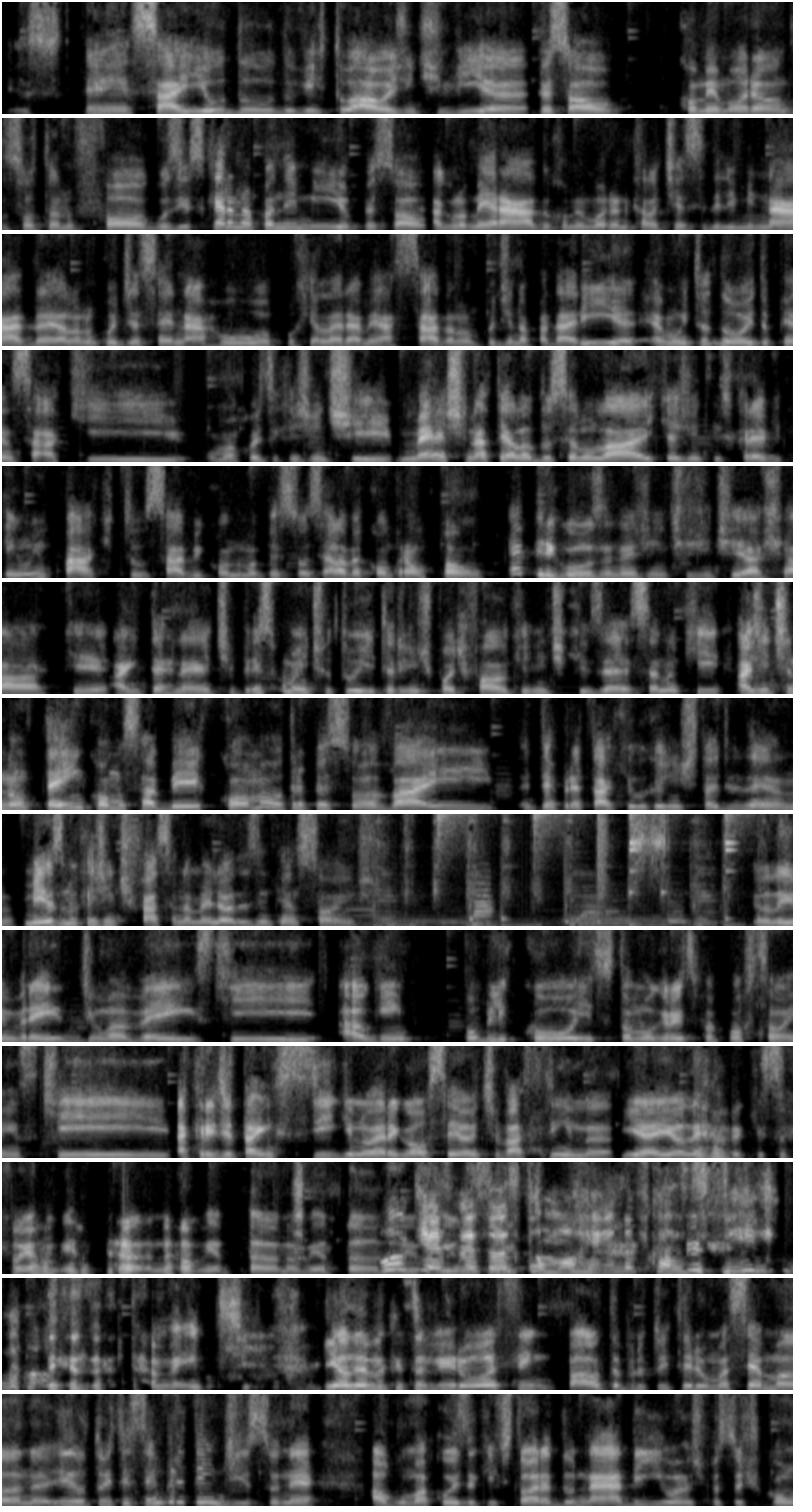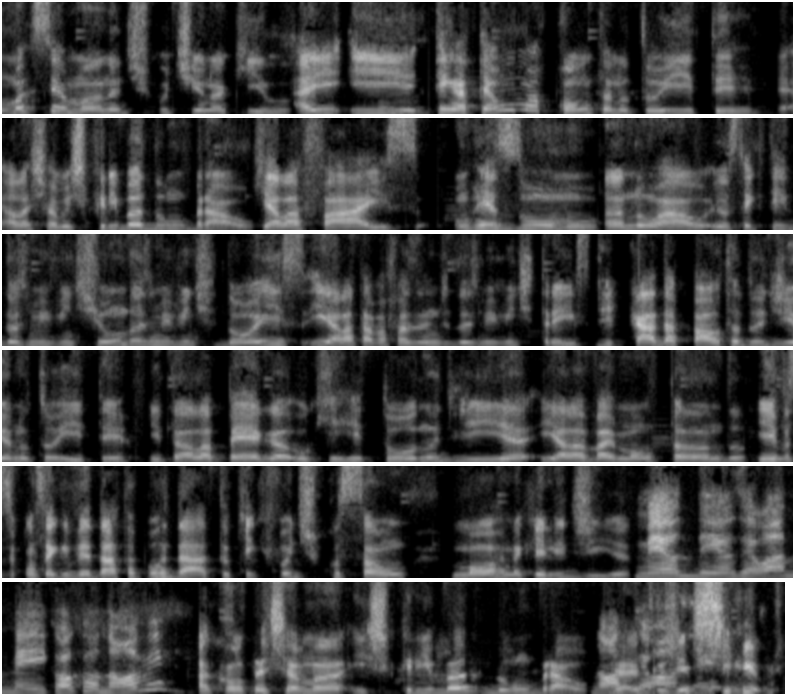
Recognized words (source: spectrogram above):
é, saiu do, do virtual. A gente via pessoal comemorando, soltando fogos. Isso que era na pandemia, o pessoal aglomerado, comemorando que ela tinha sido eliminada, ela não podia sair na rua porque ela era ameaçada, ela não podia ir na padaria. É muito doido pensar que uma coisa que a gente mexe na tela do celular e que a gente escreve tem um impacto, sabe? Quando uma pessoa, sei lá, vai comprar um pão. É perigoso, né, gente? A gente achar que a internet, principalmente o Twitter, a gente pode falar o que a gente quiser, sendo que a gente não tem como saber como a outra pessoa vai interpretar aquilo que a gente está Tá dizendo. Mesmo que a gente faça na melhor das intenções. Eu lembrei de uma vez que alguém publicou, e isso tomou grandes proporções, que acreditar em signo era igual ser antivacina. E aí eu lembro que isso foi aumentando, aumentando, aumentando. Porque as pessoas estão morrendo por causa de signo. Exatamente. E eu lembro que isso virou, assim, pauta pro Twitter uma semana. E o Twitter sempre tem disso, né? Alguma coisa que estoura do nada e as pessoas ficam uma semana discutindo aquilo. Aí, e tem até uma conta no Twitter, ela chama Escriba do Umbral, que ela faz um resumo anual. Eu sei que tem 2021, 2022 e ela tava fazendo de 2023, de cada pauta do dia no Twitter. Então ela pega o que irritou no dia e ela vai montando, e aí você consegue ver data por data o que, que foi discussão morre naquele dia. Meu Deus, eu amei. Qual que é o nome? A conta chama Escriba do Umbral. Nossa, Já é sugestivo.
